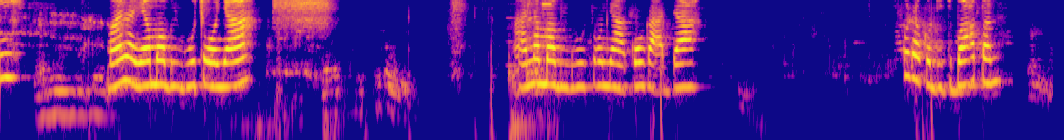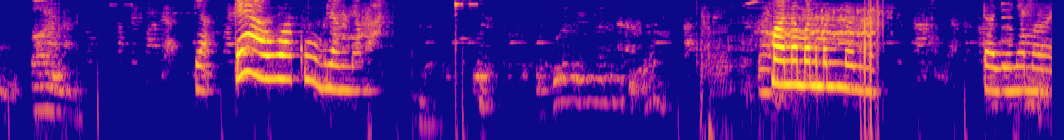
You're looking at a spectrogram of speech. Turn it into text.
Ih, mana ya mobil bocornya? Mana mobil bocornya? Aku nggak ada. Udah aku di jembatan. Ya, tahu aku bilangnya. Mana mana mana mana. Tayunya mana?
